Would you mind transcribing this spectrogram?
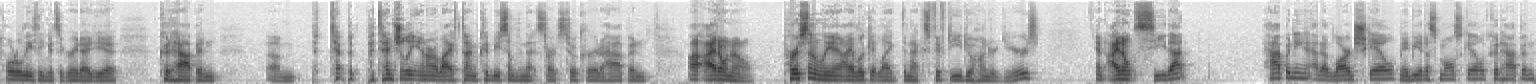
Totally think it's a great idea. Could happen. Um, pot- potentially in our lifetime could be something that starts to occur to happen. I, I don't know. Personally, I look at like the next 50 to 100 years, and I don't see that happening at a large scale, maybe at a small scale, it could happen.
